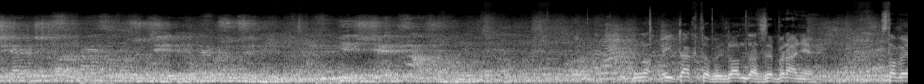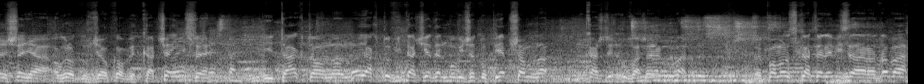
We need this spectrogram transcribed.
świadczyć, co Państwo życzyli. Wybierzcie. No i tak to wygląda zebranie Stowarzyszenia Ogrodów Działkowych Kaczeńce. I tak to, no, no jak tu widać, jeden mówi, że tu pieprzą, no każdy uważa jak uważa. Pomorska Telewizja Narodowa,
